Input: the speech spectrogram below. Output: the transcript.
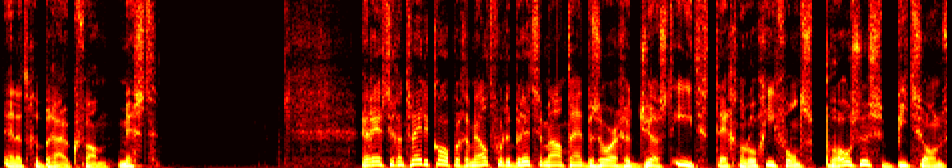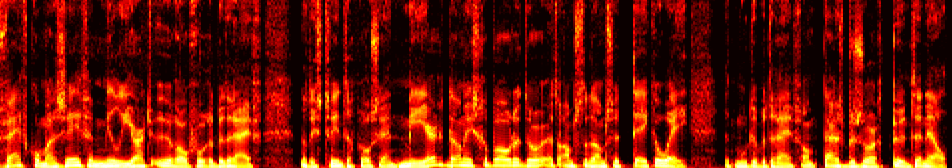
en het gebruik van mest. Er heeft zich een tweede koper gemeld voor de Britse maaltijdbezorger Just Eat. Technologiefonds Prozus biedt zo'n 5,7 miljard euro voor het bedrijf. Dat is 20% meer dan is geboden door het Amsterdamse Takeaway... het moederbedrijf van thuisbezorgd.nl.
